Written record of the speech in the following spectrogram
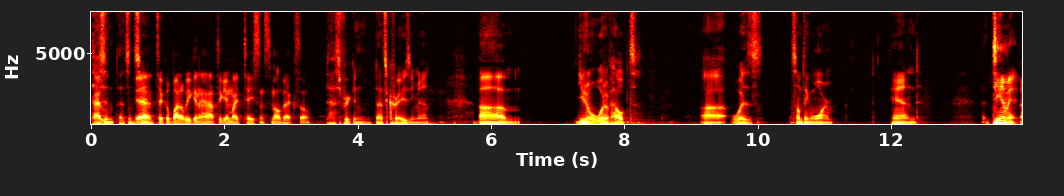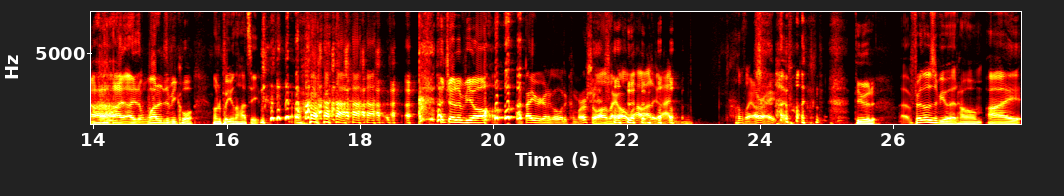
That's I- in, that's insane. Yeah, it took about a week and a half to get my taste and smell back. So That's freaking. That's crazy, man. Um, you know what would have helped? Uh, was something warm, and damn it, ah, I, I wanted to be cool. I'm gonna put you in the hot seat. I try to be all. I thought you were gonna go with a commercial. I was like, oh wow, I, I, I was like, all right. dude. uh, For those of you at home, I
